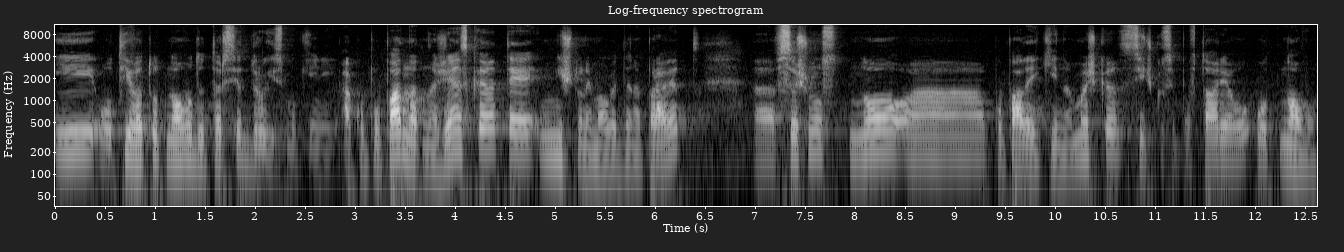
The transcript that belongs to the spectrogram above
и отиват отново да търсят други смокини. Ако попаднат на женска, те нищо не могат да направят всъщност, но попадайки на мъжка, всичко се повтаря отново.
